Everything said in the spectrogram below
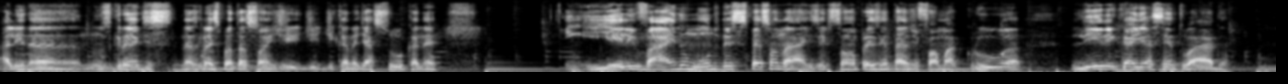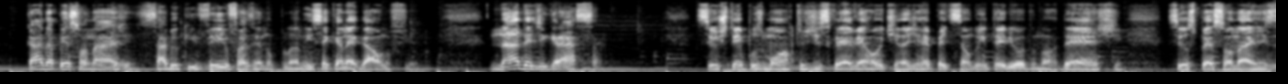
ali na, nos grandes, nas grandes plantações de, de, de cana-de-açúcar, né? E, e ele vai no mundo desses personagens. Eles são apresentados de forma crua, lírica e acentuada. Cada personagem sabe o que veio fazer no plano. Isso é que é legal no filme. Nada é de graça. Seus tempos mortos descrevem a rotina de repetição do interior do Nordeste. Seus personagens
